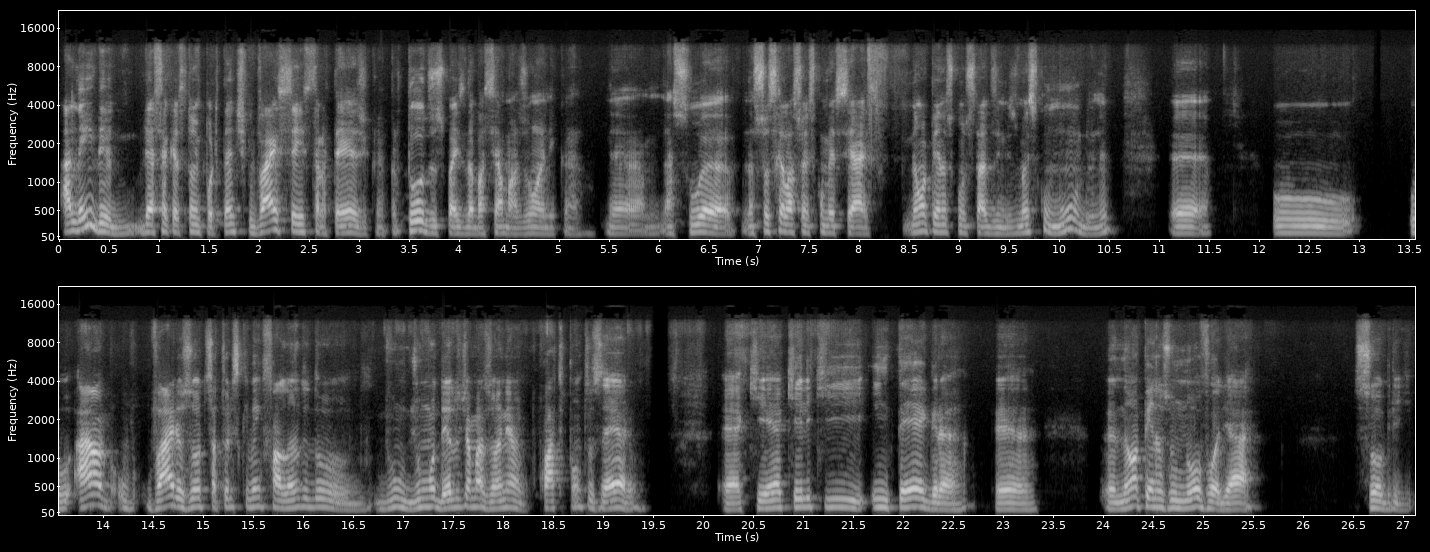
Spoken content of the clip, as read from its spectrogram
além de, dessa questão importante, que vai ser estratégica para todos os países da bacia amazônica, é, na sua, nas suas relações comerciais, não apenas com os Estados Unidos, mas com o mundo, né? É, o, o, há vários outros atores que vêm falando do, do, de um modelo de Amazônia 4.0, é, que é aquele que integra é, não apenas um novo olhar sobre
